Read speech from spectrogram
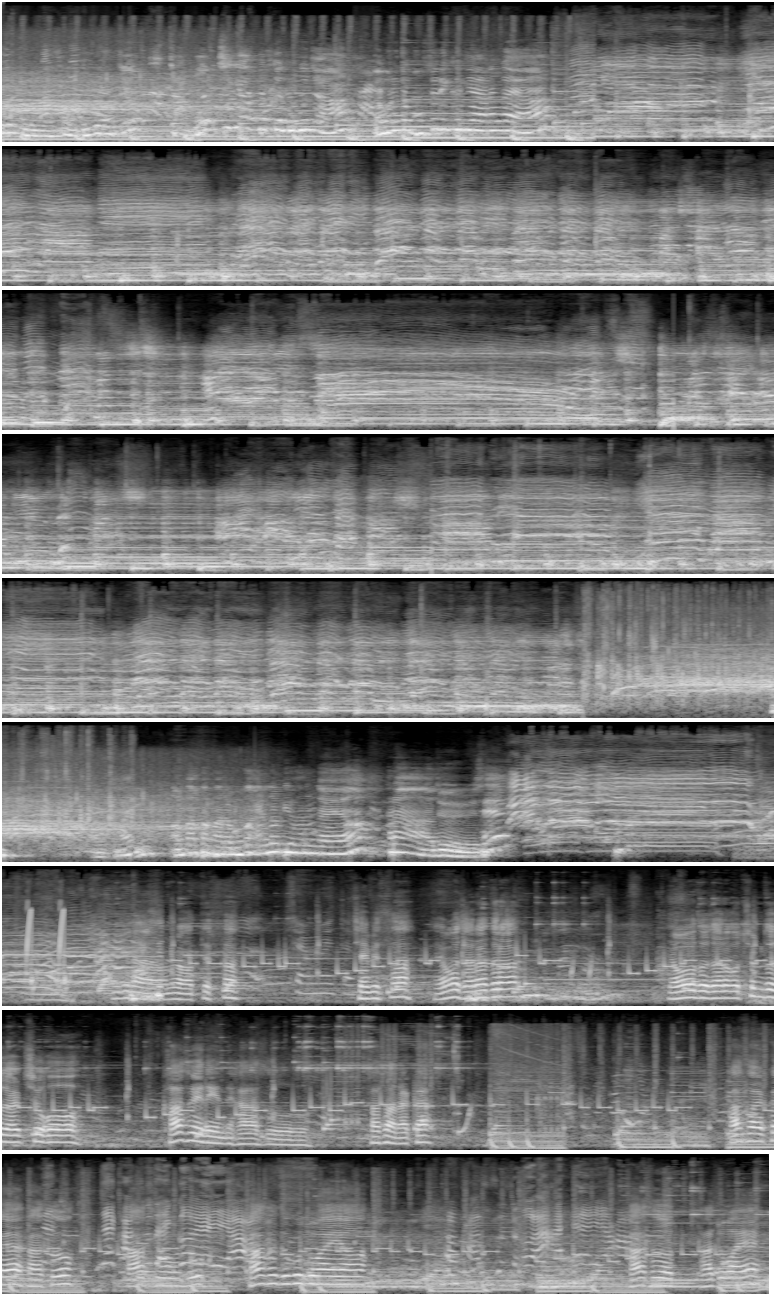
이거 부르면서 누구였죠? 자 멋지게 한번 또 해보자. 아무래도 목소리 크게 하는 거야. 여기다 오늘 어땠어? 재밌다. 재밌어? 영어 잘하더라? 영어도 잘하고 춤도 잘 추고 가수 해야 되겠네 가수 가수 안 할까? 가수 할 거야 가수? 가수 될 누, 거예요. 가수 누구 좋아해요? 가수 좋아해요. 가수 다 좋아해?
